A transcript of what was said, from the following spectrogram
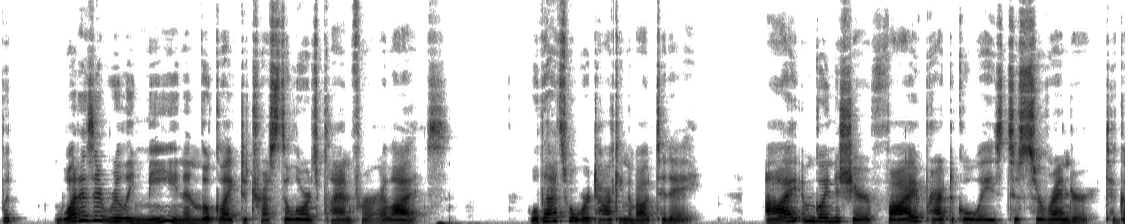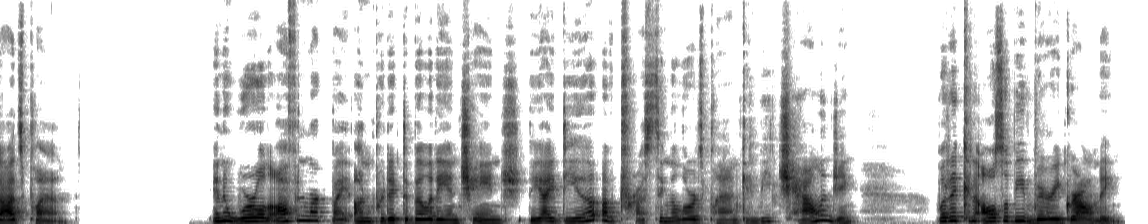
But what does it really mean and look like to trust the Lord's plan for our lives? Well, that's what we're talking about today. I am going to share five practical ways to surrender to God's plan in a world often marked by unpredictability and change, the idea of trusting the Lord's plan can be challenging, but it can also be very grounding.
